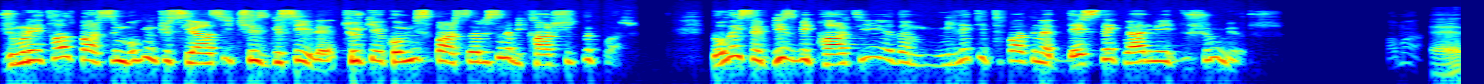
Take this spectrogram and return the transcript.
Cumhuriyet Halk Partisi'nin bugünkü siyasi çizgisiyle Türkiye Komünist Partisi arasında bir karşıtlık var. Dolayısıyla biz bir partiye ya da Millet İttifakı'na destek vermeyi düşünmüyoruz. Ama Ee,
